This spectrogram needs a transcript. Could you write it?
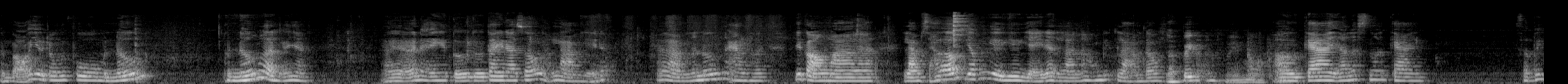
mình bỏ vô trong cái phô mình nướng mình nướng lên cả nhà. Ở ở đây tụi tụi tây đa số là làm vậy đó. Nó làm nó nướng nó ăn thôi. Chứ còn mà làm xả ớt giống như như vậy đó là nó không biết làm đâu. Mais ils mangent pas. ừ cay Alex nói cay. Sao biết?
